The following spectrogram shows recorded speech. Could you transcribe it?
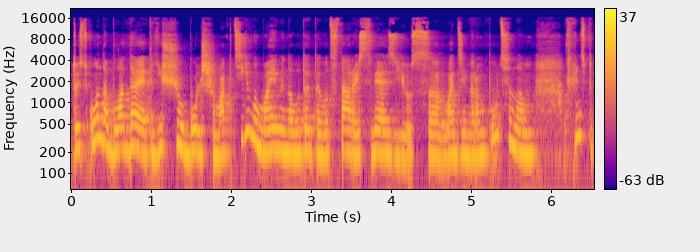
то есть он обладает еще большим активом, а именно вот этой вот старой связью с Владимиром Путиным. В принципе,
